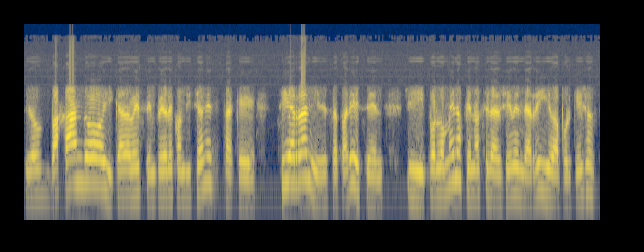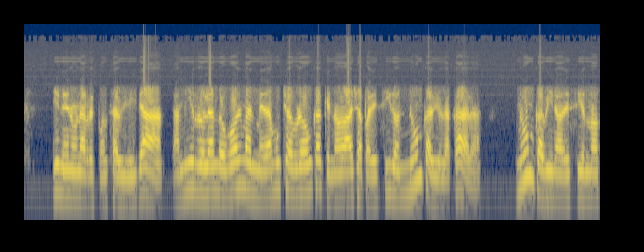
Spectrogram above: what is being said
se va bajando y cada vez en peores condiciones hasta que cierran y desaparecen. Y por lo menos que no se la lleven de arriba, porque ellos tienen una responsabilidad. A mí Rolando Goldman me da mucha bronca que no haya aparecido, nunca dio la cara. Nunca vino a decirnos,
